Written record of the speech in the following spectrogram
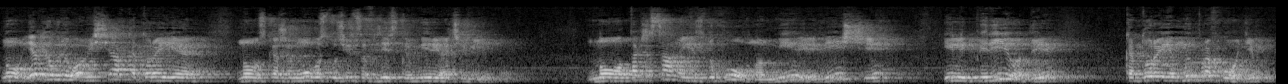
Ну, я говорю о вещах, которые, ну, скажем, могут случиться в физическом мире очевидно. Но так же самое есть в духовном мире вещи или периоды, которые мы проходим.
